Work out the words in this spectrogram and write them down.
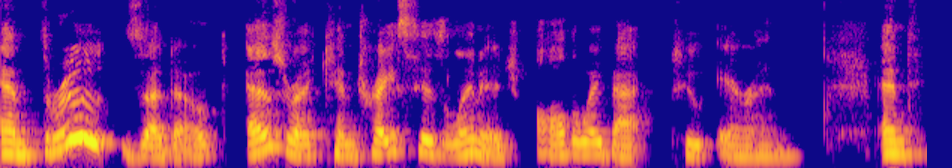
And through Zadok, Ezra can trace his lineage all the way back to Aaron. And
